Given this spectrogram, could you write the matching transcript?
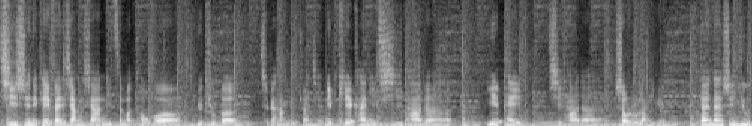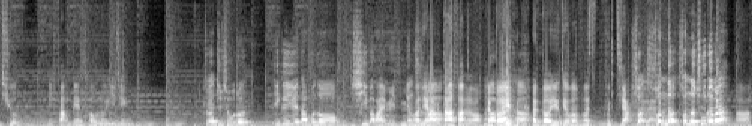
其实你可以分享一下你怎么透过 YouTube 这个行业赚钱。你撇开你其他的业配、其他的收入来源，单单是 YouTube，你方便透露已经赚取差不多一个月差不多七八百美金样哦，子你好，大方哦，很多啊很多 YouTube 不不讲的算算得算得出的吗？啊，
